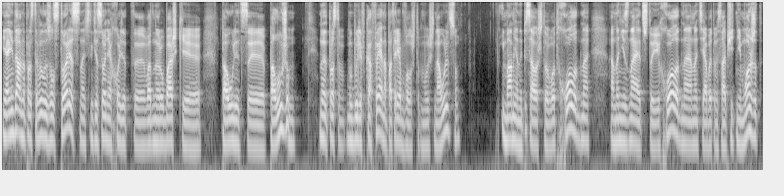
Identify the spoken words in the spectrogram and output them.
Я недавно просто выложил сторис, значит, где Соня ходит э, в одной рубашке по улице по лужам. Ну, это просто мы были в кафе, она потребовала, чтобы мы вышли на улицу. И мама мне написала, что вот холодно, она не знает, что ей холодно, она тебе об этом сообщить не может.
